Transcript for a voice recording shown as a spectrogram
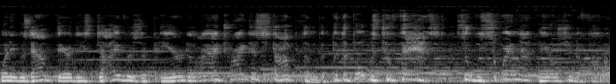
when he was out there, these divers appeared, and I, I tried to stop them, but, but the boat was too fast. So we swam out in the ocean to follow.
